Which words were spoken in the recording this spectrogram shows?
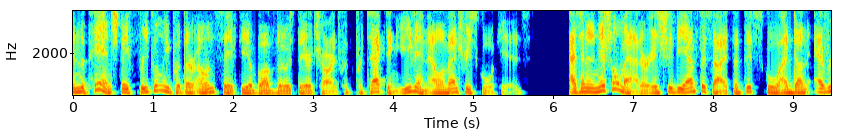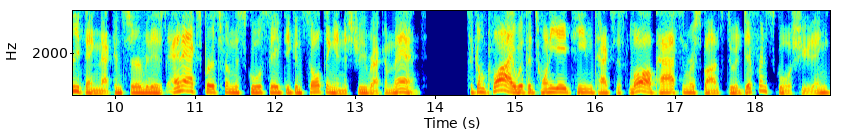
In the pinch, they frequently put their own safety above those they are charged with protecting, even elementary school kids. As an initial matter, it should be emphasized that this school had done everything that conservatives and experts from the school safety consulting industry recommend. To comply with the 2018 Texas law passed in response to a different school shooting,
